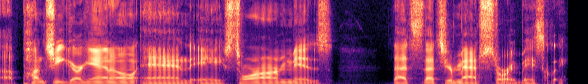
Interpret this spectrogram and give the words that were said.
a punchy Gargano and a sore arm Miz. That's that's your match story basically.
